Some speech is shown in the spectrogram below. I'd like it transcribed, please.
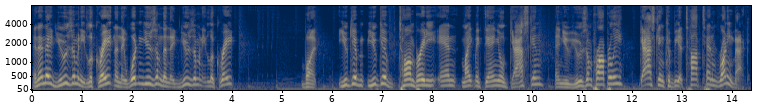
And then they'd use him and he'd look great, and then they wouldn't use him, then they'd use him and he'd look great. But you give you give Tom Brady and Mike McDaniel Gaskin and you use them properly, Gaskin could be a top 10 running back.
